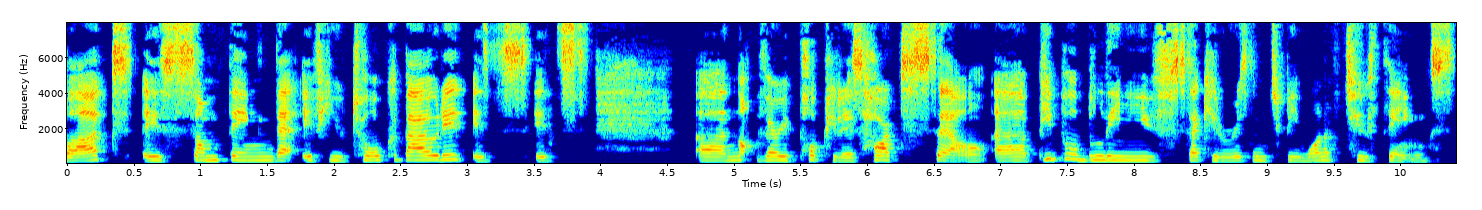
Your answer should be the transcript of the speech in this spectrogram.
but is something that if you talk about it, it's it's uh, not very popular. It's hard to sell. Uh, people believe secularism to be one of two things:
